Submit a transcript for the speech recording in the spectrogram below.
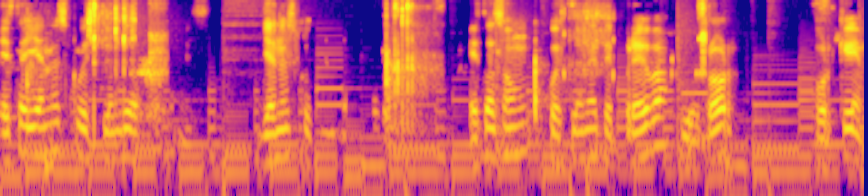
Esta ya no es cuestión de ya no es cuestión de errores. Estas son cuestiones de prueba y error. ¿Por qué?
